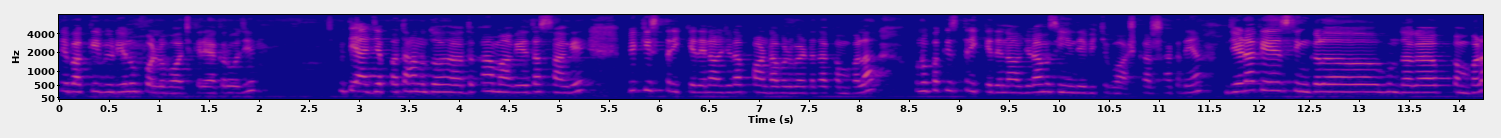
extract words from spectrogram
ਤੇ ਬਾਕੀ ਵੀਡੀਓ ਨੂੰ ਫੁੱਲ ਵਾਚ ਕਰਿਆ ਕਰੋ ਜੀ। ਤੇ ਅੱਜ ਆਪਾਂ ਤੁਹਾਨੂੰ ਦ- ਦਿਖਾਵਾਂਗੇ, ਦੱਸਾਂਗੇ ਵੀ ਕਿਸ ਤਰੀਕੇ ਦੇ ਨਾਲ ਜਿਹੜਾ ਆਪਾਂ ਡਬਲ ਬੈੱਡ ਦਾ ਕੰਬਲ ਆ, ਉਹਨੂੰ ਆਪਾਂ ਕਿਸ ਤਰੀਕੇ ਦੇ ਨਾਲ ਜਿਹੜਾ ਮਸ਼ੀਨ ਦੇ ਵਿੱਚ ਵਾਸ਼ ਕਰ ਸਕਦੇ ਆ ਜਿਹੜਾ ਕਿ ਸਿੰਗਲ ਹੁੰਦਾਗਾ ਕੰਬਲ,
